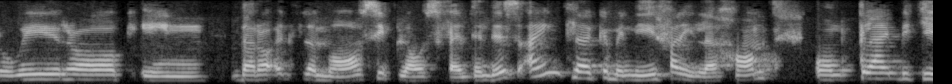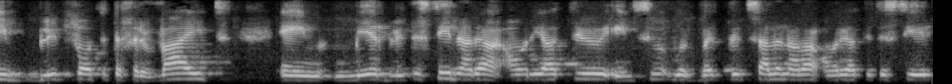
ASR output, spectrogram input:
rooi raak en dat daar inflammasie plaasvind en dis eintlik 'n manier van die liggaam om klein bietjie bloedvlatte te verwyd en meer bloed te stuur na daai area toe en so ook wit bloedselle na daai area toe te stuur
